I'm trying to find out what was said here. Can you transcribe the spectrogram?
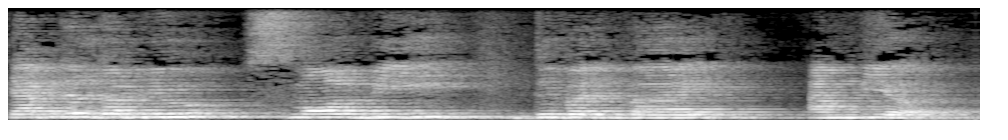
capital W small b divided by ampere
